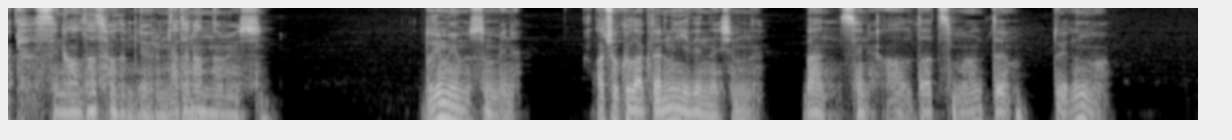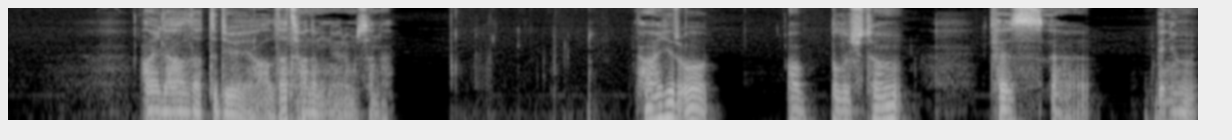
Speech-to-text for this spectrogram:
Bak seni aldatmadım diyorum. Neden anlamıyorsun? Duymuyor musun beni? Aç o kulaklarını iyi dinle şimdi. Ben seni aldatmadım. Duydun mu? Hala aldattı diyor ya. Aldatmadım diyorum sana. Hayır o o buluştuğum kız e, benim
